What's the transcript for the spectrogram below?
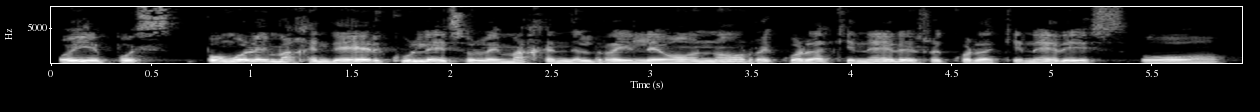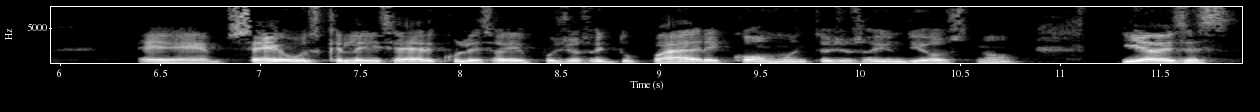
oye, pues pongo la imagen de Hércules o la imagen del Rey León, ¿no? Recuerda quién eres, recuerda quién eres. O eh, Zeus que le dice a Hércules, oye, pues yo soy tu padre, ¿cómo? Entonces yo soy un dios, ¿no? Y a veces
